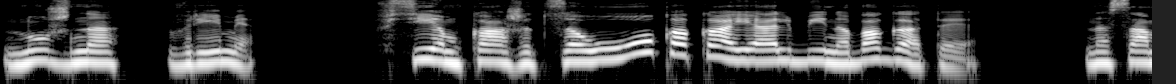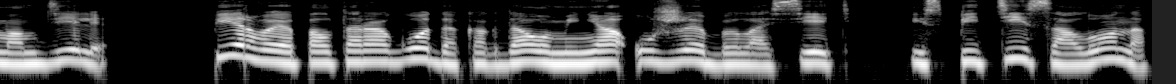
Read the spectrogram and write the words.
нужно время. Всем кажется, о, какая Альбина богатая. На самом деле, первые полтора года, когда у меня уже была сеть из пяти салонов,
